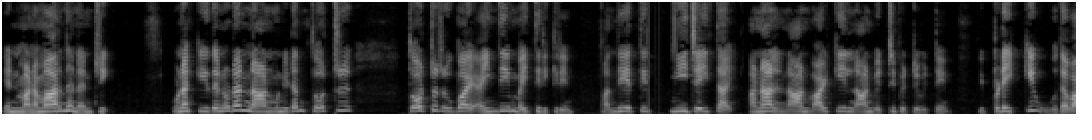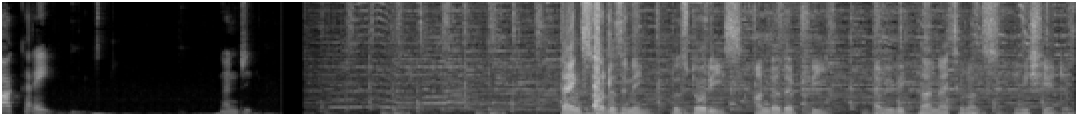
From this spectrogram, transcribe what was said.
என் மனமார்ந்த நன்றி. உனக்கு இதனுடன் நான் உன்னிடம் தோற்று தோற்ற ரூபாய் ஐந்தையும் வைத்திருக்கிறேன். பந்தயத்தில் நீ ஜெயித்தாய். ஆனால் நான் வாழ்க்கையில் நான் வெற்றி பெற்றுவிட்டேன். இப்படிக்கு உதவாக்கரை. நன்றி. Thanks for listening to stories under the tree a Vivikta naturals initiative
